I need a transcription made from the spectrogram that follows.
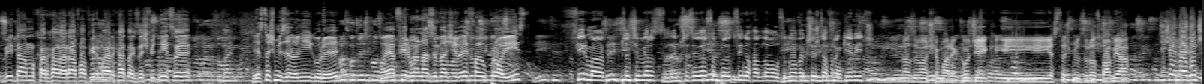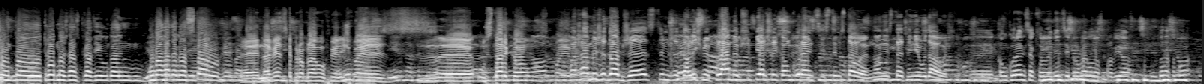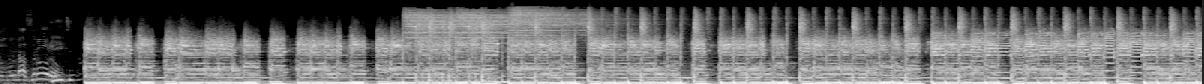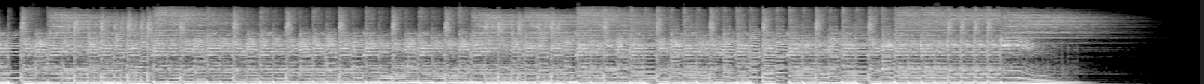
Witam, Harhala Rafa, firma Erhatach ze Świdnicy. Jesteśmy z Zielonej Góry. Moja firma nazywa się EV Proinst. Firma przedsiębiorstwo, przedsiębiorstwo produkcyjno-handlowo-usługowe Krzysztof Frankiewicz. Nazywam się Marek Hudzik i jesteśmy z Wrocławia. Dzisiaj największą to trudność nam sprawił ten, budowa tego stołu chyba. E, najwięcej problemów mieliśmy z, z e, usterką. Uważamy, że dobrze, z tym, że daliśmy plamy przy pierwszej konkurencji z tym stołem. No niestety nie udało się. E, Konkurencja, która najwięcej problemów nam sprawiła. Która to była?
